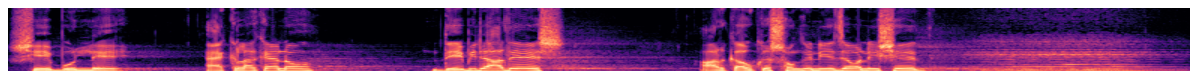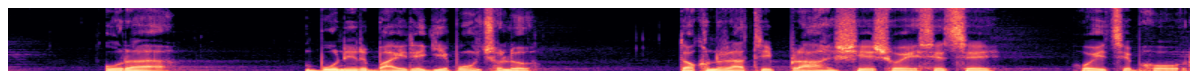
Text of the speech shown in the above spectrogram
সে বললে, একলা কেন? দেবীর আদেশ। আর কাউকে সঙ্গে নিয়ে যাওয়া নিষেধ। ওরা বনের বাইরে গিয়ে পৌঁছল। তখন রাত্রি প্রায় শেষ হয়ে এসেছে, হয়েছে ভোর।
